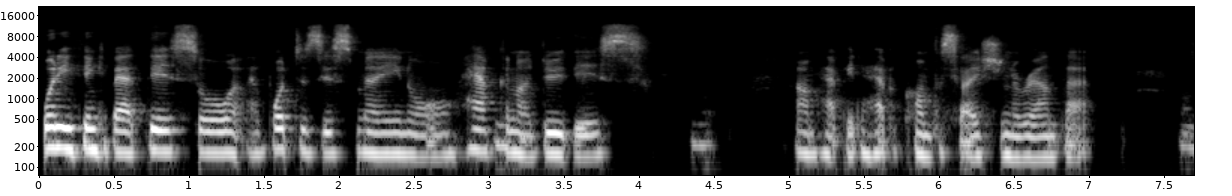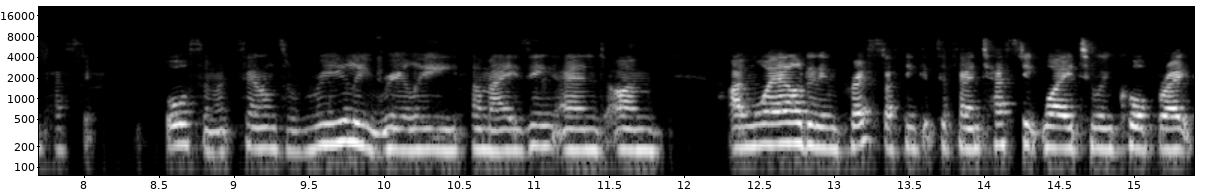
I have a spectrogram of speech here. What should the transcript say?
what do you think about this? Or what does this mean? Or how can i mm. do this? Yeah. i'm happy to have a conversation around that. Fantastic. Awesome. It sounds really really amazing and i'm i'm wowed and impressed. I think it's a fantastic way to incorporate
